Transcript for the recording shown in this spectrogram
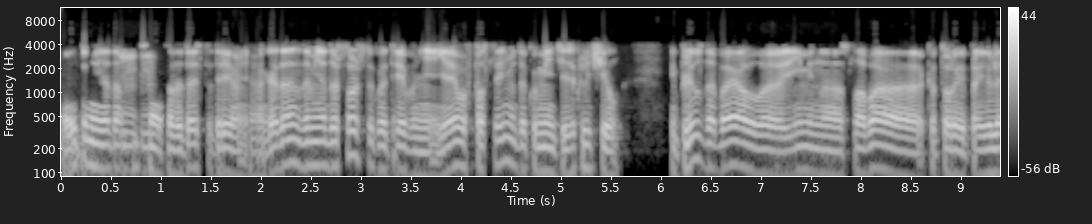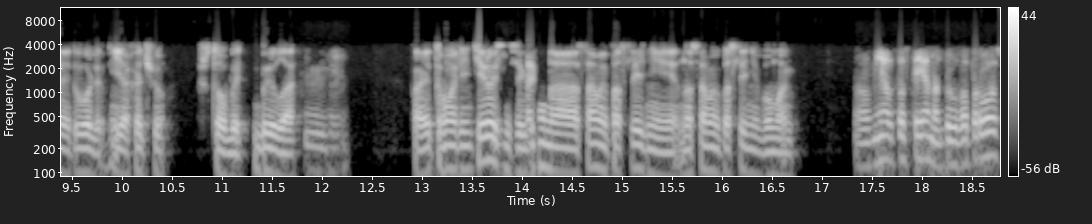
Поэтому я там написал ходатайство требования. А когда до меня дошло, что такое требование, я его в последнем документе исключил. И плюс добавил э, именно слова, которые проявляют волю. Я хочу, чтобы было. Мгм. Поэтому ориентируйся всегда на самый последний, на самую последнюю бумагу. А У меня вот постоянно был вопрос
